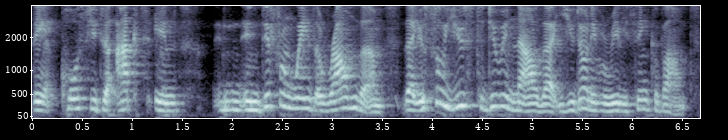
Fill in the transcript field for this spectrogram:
they cause you to act in, in, in different ways around them that you're so used to doing now that you don't even really think about.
